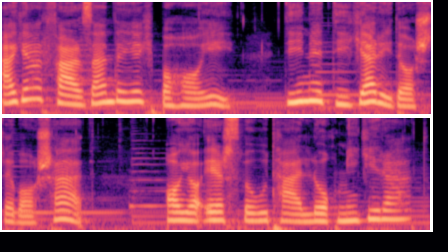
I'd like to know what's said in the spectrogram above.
اگر فرزند یک بهایی دین دیگری داشته باشد آیا ارث به او تعلق می گیرد؟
